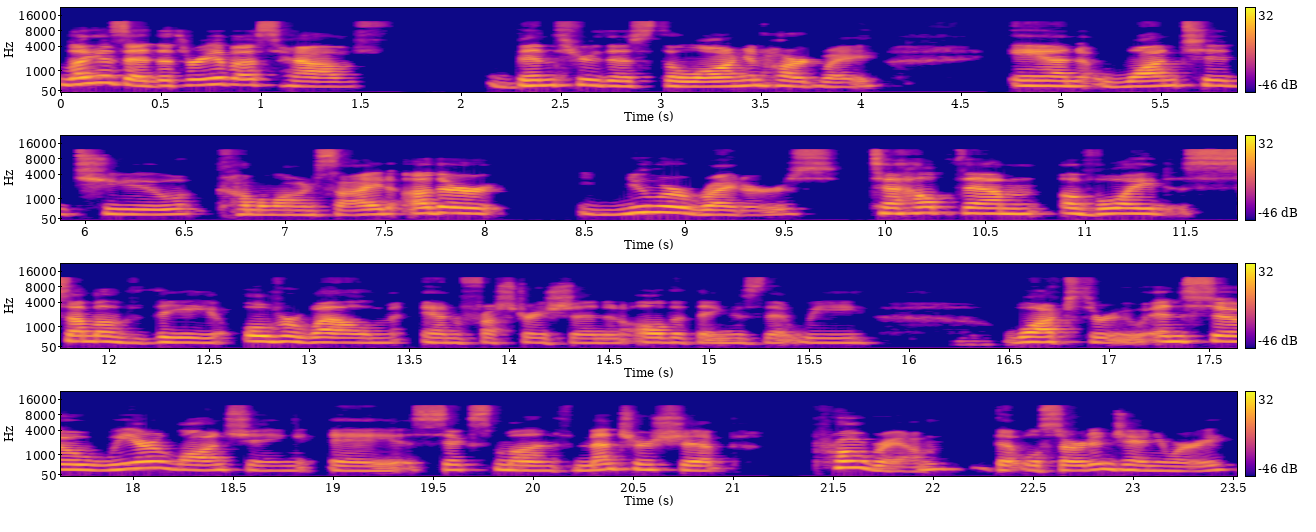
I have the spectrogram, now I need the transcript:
like i said the three of us have been through this the long and hard way and wanted to come alongside other newer writers to help them avoid some of the overwhelm and frustration and all the things that we walked through. And so we are launching a six month mentorship program that will start in January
